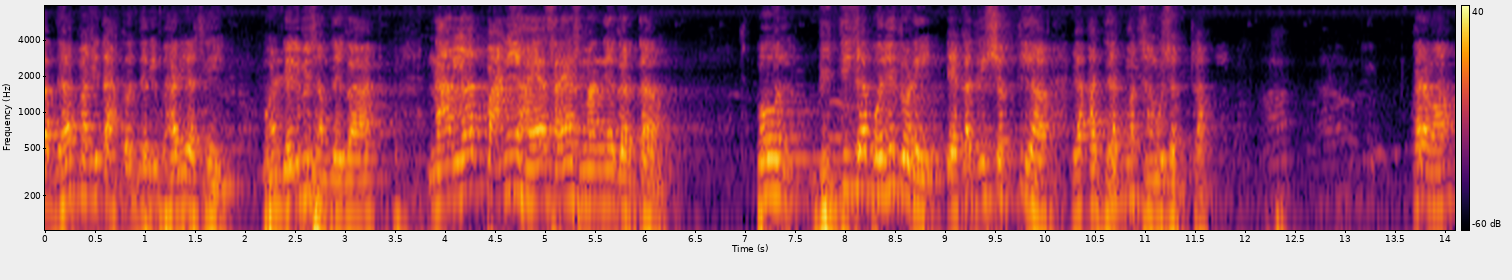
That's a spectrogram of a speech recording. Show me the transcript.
अध्यात्माची ताकद जरी भारी असली म्हणलेली मी सांगते का नारळात पाणी हयास हयास मान्य करता. पण भीतीच्या पलीकडे एखादी शक्ती हा या अध्यात्मात सांगू शकता. खरं मा?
